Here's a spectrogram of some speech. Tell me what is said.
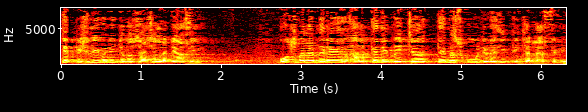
ਕਿ ਪਿਛਲੀ ਵਾਰੀ ਜਦੋਂ ਸੈਸ਼ਨ ਲੱਗਿਆ ਸੀ, ਉਸ ਵੇਲੇ ਮੇਰੇ ਹਲਕੇ ਦੇ ਵਿੱਚ ਤਿੰਨ ਸਕੂਲ ਜਿਹੜੇ ਸੀ ਟੀਚਰਲੈਸ ਸੀਗੇ।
